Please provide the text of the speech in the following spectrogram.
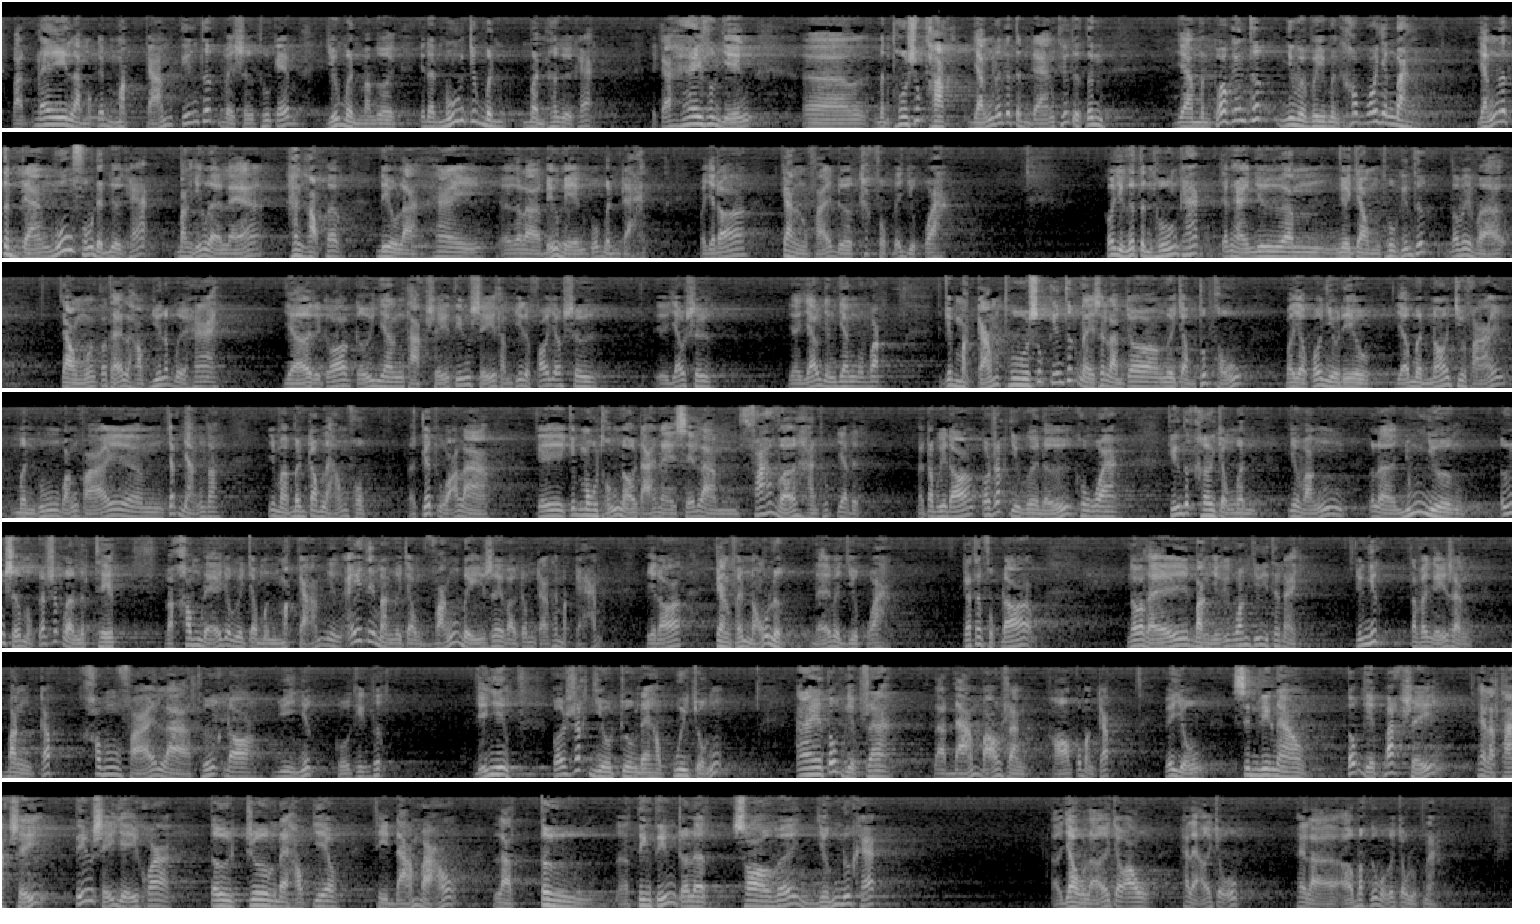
và đây là một cái mặc cảm kiến thức về sự thua kém giữa mình và người. Cho nên muốn chứng minh mình hơn người khác. Thì cả hai phương diện uh, mình thua sút thật dẫn đến cái tình trạng thiếu tự tin. Và mình có kiến thức nhưng mà vì mình không có văn bằng dẫn đến tình trạng muốn phủ định người khác bằng những lời lẽ hăng học hơn. Đều là hai gọi là biểu hiện của bệnh trạng. Và do đó cần phải được khắc phục để vượt qua có những cái tình huống khác, chẳng hạn như um, người chồng thua kiến thức đối với vợ. Chồng có thể là học dưới lớp 12 vợ thì có cử nhân, thạc sĩ, tiến sĩ, thậm chí là phó giáo sư ờ, giáo sư và giáo nhân dân vân vân. Cái mặc cảm thua sút kiến thức này sẽ làm cho người chồng thúc thủ. Bây giờ có nhiều điều vợ mình nói chưa phải, mình cũng vẫn phải um, chấp nhận thôi. Nhưng mà bên trong là không phục. Kết quả là cái cái mâu thuẫn nội tại này sẽ làm phá vỡ hạnh phúc gia đình mà trong khi đó, có rất nhiều người nữ khôn ngoan, kiến thức hơn chồng mình, nhưng vẫn, gọi là, nhún nhường, ứng xử một cách rất là lịch thiệp và không để cho người chồng mình mặc cảm. Nhưng ấy thế mà người chồng vẫn bị rơi vào trong trạng thái mặc cảm. Do đó, cần phải nỗ lực để mà vượt qua. Cái thuyết phục đó, nó có thể bằng những cái quán chiếu như thế này. Thứ nhất, ta phải nghĩ rằng bằng cấp không phải là thước đo duy nhất của kiến thức. Dĩ nhiên, có rất nhiều trường đại học quy chuẩn ai tốt nghiệp ra là đảm bảo rằng họ có bằng cấp. Ví dụ sinh viên nào tốt nghiệp bác sĩ hay là thạc sĩ tiến sĩ dạy khoa từ trường đại học gieo thì đảm bảo là từ à, tiên tiến trở lên so với những nước khác. Ở giàu là ở châu âu hay là ở châu úc hay là ở bất cứ một cái châu lục nào.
